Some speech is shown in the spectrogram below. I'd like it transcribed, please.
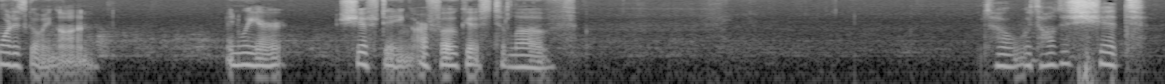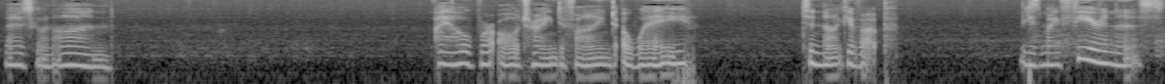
what is going on. And we are shifting our focus to love. So, with all this shit that is going on, I hope we're all trying to find a way to not give up. Because my fear in this,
